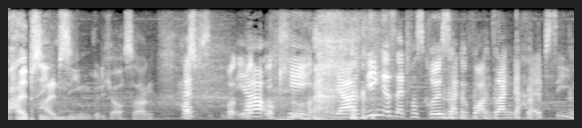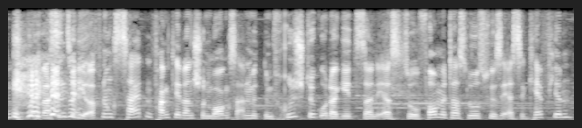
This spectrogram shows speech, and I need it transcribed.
Halbsiegen. Halbsiegen, würde ich auch sagen. Halb, was, ja, okay. Ja, Siegen ist etwas größer geworden, sagen wir Halbsiegen. Was sind so die Öffnungszeiten? Fangt ihr dann schon morgens an mit einem Frühstück oder geht es dann erst so vormittags los fürs erste Käffchen?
